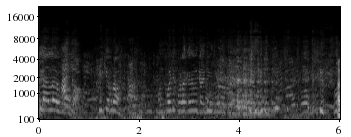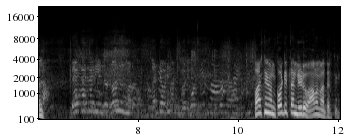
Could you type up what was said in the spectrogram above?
ಅಲ್ಲ ಅಲ್ಲ ಆಯ್ತು. ಪೀಕೆ ಬ್ರೋ ಒಂದು ಕೋಟಿ ಕೊಡಕ್ಕೆ ಗಾಡಿ ಅಲ್ಲಿ. ಬೇಕಾದ್ರೆ ನೀನು ಡ್ರೋನ್ ಯೂಸ್ ಮಾಡ್ಕೊ. ಗಂಟೆ ಹೊಡಿ ಫಾಸ್ಟ್ ನೀನು ಒಂದು ಕೋಟಿ ತಂದು ಇಡು ಆಮೇಲೆ ಮಾತಾಡ್ತೀನಿ.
